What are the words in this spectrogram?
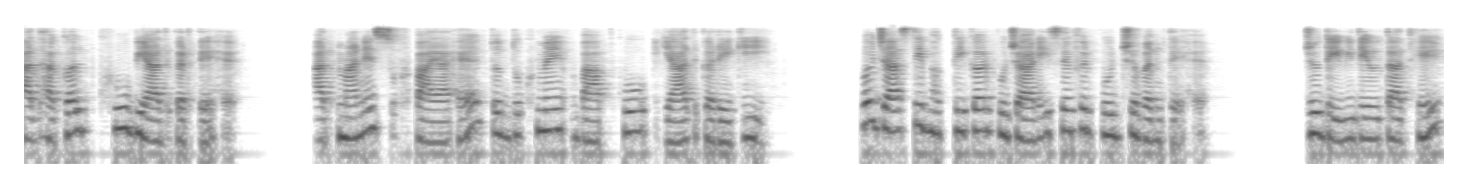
आधा कल्प खूब याद करते हैं। आत्मा ने सुख पाया है तो दुख में बाप को याद करेगी। वह जास्ती भक्ति कर पुजारी से फिर पूज्य बनते हैं। जो देवी देवता थे,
